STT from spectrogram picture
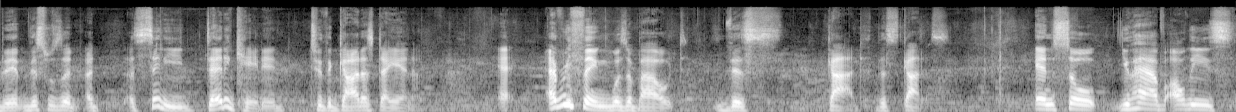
the, this was a, a a city dedicated to the goddess Diana. Everything was about this god, this goddess. And so you have all these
